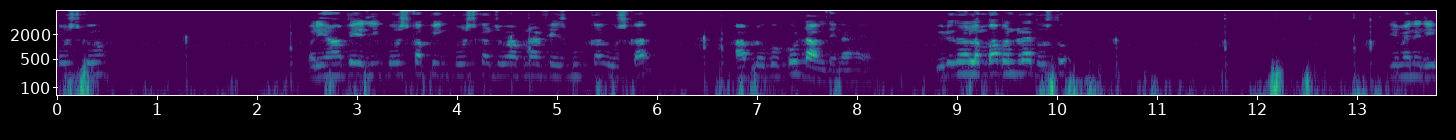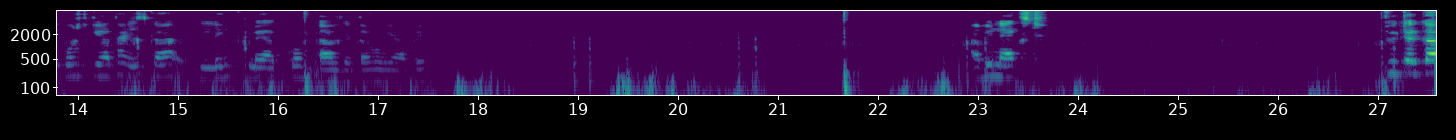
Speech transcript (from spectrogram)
पोस्ट को। और यहाँ पे रीपोस्ट का पिंक पोस्ट का जो है अपना फेसबुक का, उसका आप लोगों को डाल देना है। वीडियो थोड़ा लंबा बन रहा है दोस्तों। ये मैंने रीपोस्ट किया था, इसका लिंक मैं आपको डाल देता हूँ यहाँ पे। अभी नेक्स्ट ट्विटर का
